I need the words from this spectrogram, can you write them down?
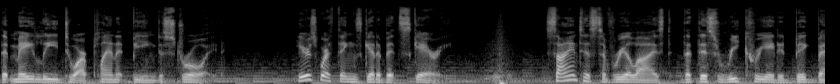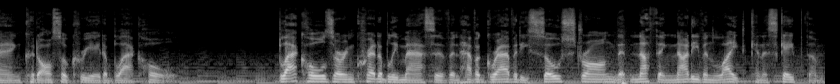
that may lead to our planet being destroyed. Here's where things get a bit scary. Scientists have realized that this recreated Big Bang could also create a black hole. Black holes are incredibly massive and have a gravity so strong that nothing, not even light, can escape them.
